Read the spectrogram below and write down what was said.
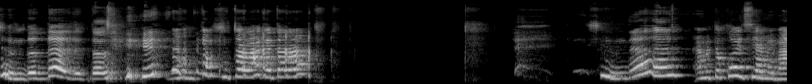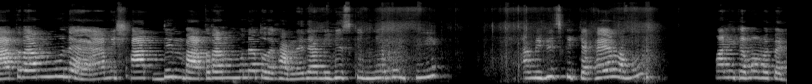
সুন্দর যেতেছে। এখন চল আগে তারা? কি সুন্দর। আমি তো কইছি আমি ভাত রান্নু না আমি সাত দিন ভাত রান্নু না তোদের খান আমি বিস্কিট নিয়ে বলছি আমি বিস্কিটটা খাই এলাম পানি খাব আমার পেট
